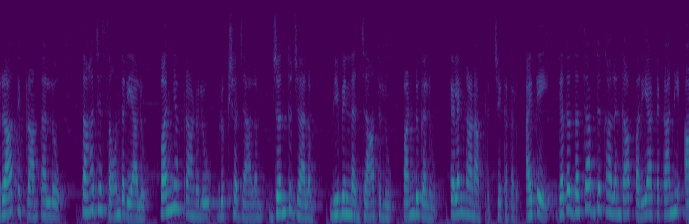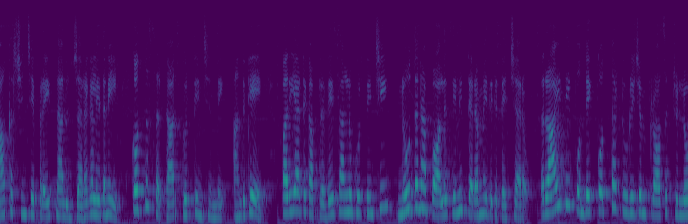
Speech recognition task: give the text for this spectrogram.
రాతి ప్రాంతాల్లో సహజ సౌందర్యాలు వన్యప్రాణులు వృక్షజాలం జంతుజాలం విభిన్న జాతులు పండుగలు తెలంగాణ ప్రత్యేకతలు. అయితే గత దశాబ్ద కాలంగా పర్యాటకాన్ని ఆకర్షించే ప్రయత్నాలు జరగలేదని కొత్త సర్కార్ గుర్తించింది. అందుకే పర్యాటక ప్రదేశాలను గుర్తించి నూతన పాలసీని తెర మీదకి తెచ్చారు. రాయితీ పొందే కొత్త టూరిజం ప్రాజెక్టుల్లో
